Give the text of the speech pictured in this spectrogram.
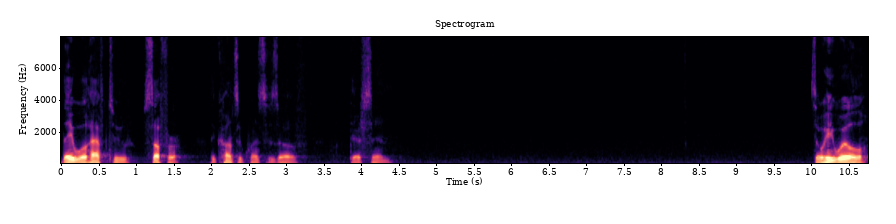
they will have to suffer the consequences of their sin. So he will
